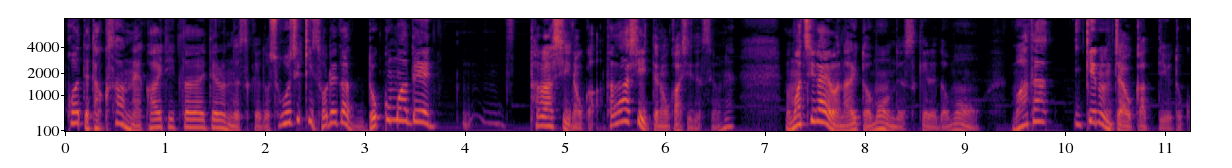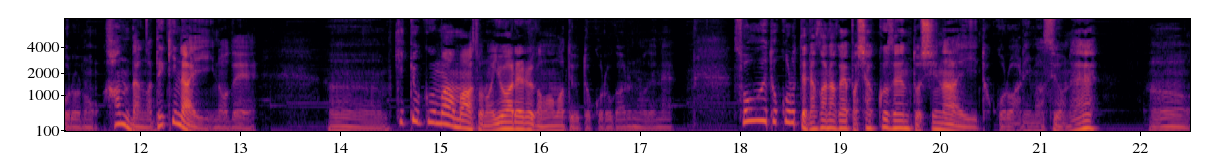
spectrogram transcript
こうやってたくさんね、書いていただいてるんですけど、正直それがどこまで正しいのか。正しいってのおかしいですよね。間違いはないと思うんですけれども、まだいけるんちゃうかっていうところの判断ができないので、うん、結局まあまあその言われるがままというところがあるのでね。そういうところってなかなかやっぱ釈然としないところありますよね。うん。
